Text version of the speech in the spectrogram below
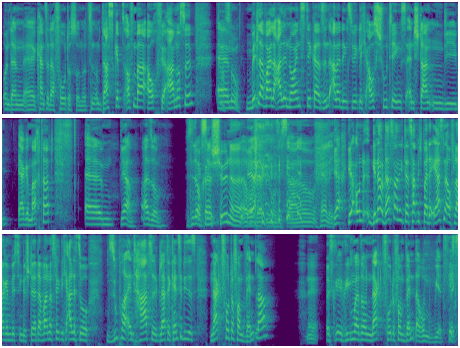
und dann äh, kannst du da Fotos so nutzen. Und das gibt's offenbar auch für Arnusse. Ähm, so. Mittlerweile alle neuen Sticker sind allerdings wirklich aus Shootings entstanden, die er gemacht hat. Ähm, ja, also. Das sind auch sehr schöne Rosetten, muss ich sagen. Also, herrlich. Ja, ja, und genau das war nicht, das hat mich bei der ersten Auflage ein bisschen gestört. Da waren das wirklich alles so super entharte, glatte. Kennst du dieses Nacktfoto vom Wendler? Nee. Es ging mal so ein Nacktfoto vom Wendler rum, weird flex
